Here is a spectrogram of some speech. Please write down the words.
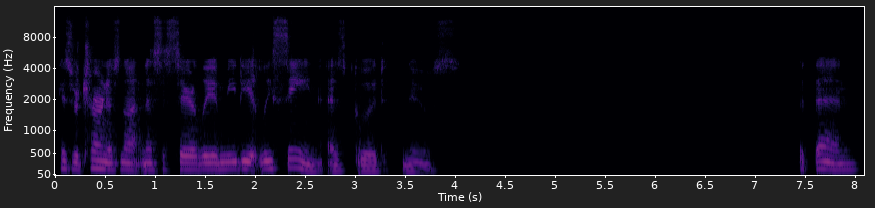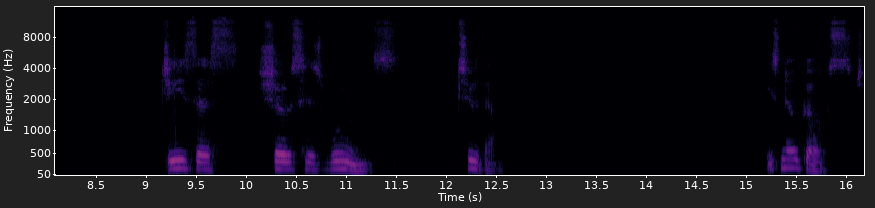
His return is not necessarily immediately seen as good news. But then Jesus shows his wounds to them. He's no ghost,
